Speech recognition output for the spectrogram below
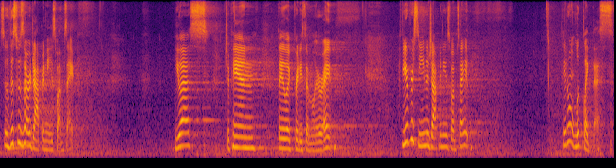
So this was our Japanese website. US, Japan, they look pretty similar, right? Have you ever seen a Japanese website? They don't look like this.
